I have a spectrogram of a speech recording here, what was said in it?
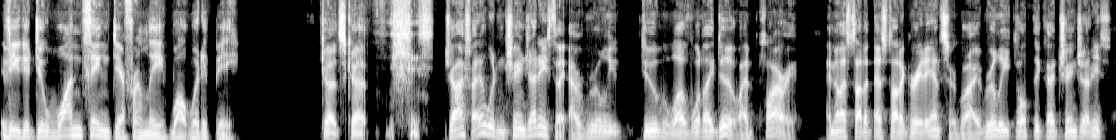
if you could do one thing differently, what would it be? Good, Scott. Josh, I wouldn't change anything. I really do love what I do. I'm sorry. I know that's not a, that's not a great answer, but I really don't think I'd change anything.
